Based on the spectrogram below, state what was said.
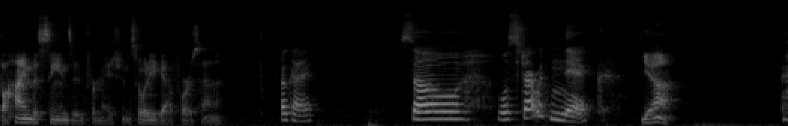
behind the scenes information. So what do you got for us, Hannah? Okay. So we'll start with Nick. Yeah.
